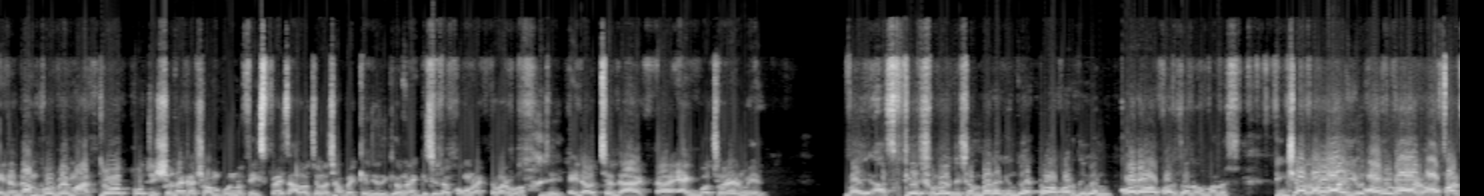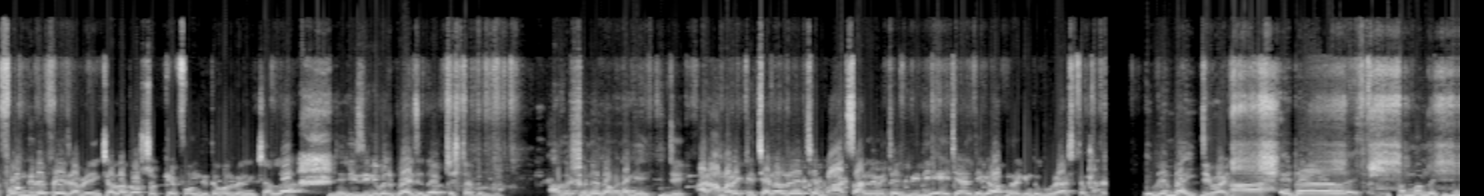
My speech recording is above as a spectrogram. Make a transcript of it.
এটার দাম পড়বে মাত্র পঁচিশশো টাকা সম্পূর্ণ ফিক্স প্রাইস আলোচনা সাপেক্ষে যদি কেউ নেয় কিছুটা কম রাখতে পারব। জি। এটা হচ্ছে একটা এক বছরের মেল ভাই আজকে ষোলোই ডিসেম্বরে কিন্তু একটা অফার দিবেন কড়া অফার জানো মানুষ ইনশাল্লাহ ভাই অফার অফার ফোন দিলে পেয়ে যাবে। ইনশাল্লাহ দর্শককে ফোন দিতে বলবেন ইনশাল্লাহ। রিজনেবল প্রাইসে দেওয়ার চেষ্টা করব। আকর্ষণীয় দামে নাকি? জি, আর আমার একটি চ্যানেল রয়েছে বার্ডস আনলিমিটেড বিডি এই চ্যানেল থেকেও আপনারা কিন্তু ঘুরে আসতে পারেন। ইব্রাহিম ভাই জি ভাই। এটা সম্বন্ধে কিছু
